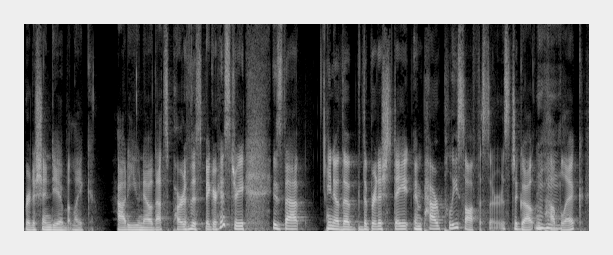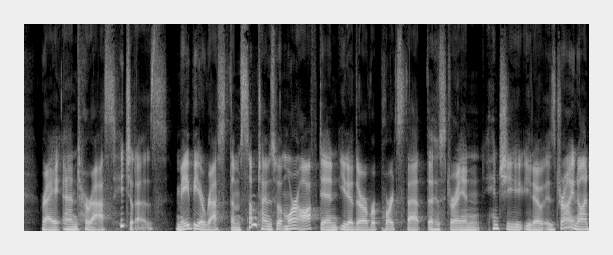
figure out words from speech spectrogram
British India, but like, how do you know that's part of this bigger history? Is that, you know, the, the British state empowered police officers to go out in mm-hmm. public, right, and harass hijras maybe arrest them sometimes, but more often, you know, there are reports that the historian Hinchy, you know, is drawing on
